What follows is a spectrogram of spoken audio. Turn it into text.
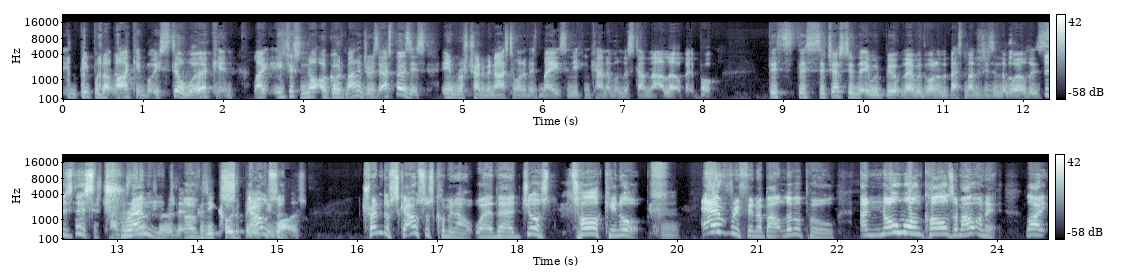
people don't like him, but he's still working. Like, he's just not a good manager, is it? I suppose it's Ian Rush trying to be nice to one of his mates, and you can kind of understand that a little bit. But this this suggestion that he would be up there with one of the best managers in the world is There's this just obviously not trend true, is it? of because he could be if he was. trend of Scousers coming out where they're just talking up Mm. everything about Liverpool and no one calls them out on it. Like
